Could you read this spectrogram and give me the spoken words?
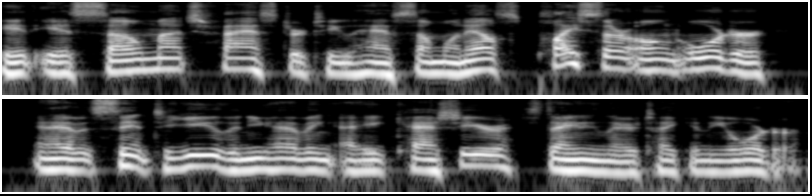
It is so much faster to have someone else place their own order and have it sent to you than you having a cashier standing there taking the order.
